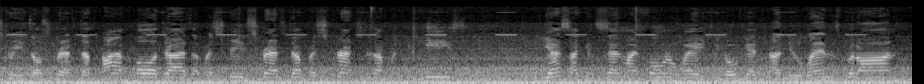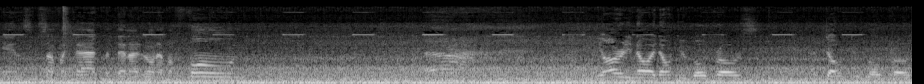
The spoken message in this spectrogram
screen's all scratched up. I apologize that my screen's scratched up. I scratched it up with the keys. Yes, I can send my phone away to go get a new lens put on and some stuff like that, but then I don't have a phone. Uh, you already know I don't do GoPros. I don't do GoPros.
